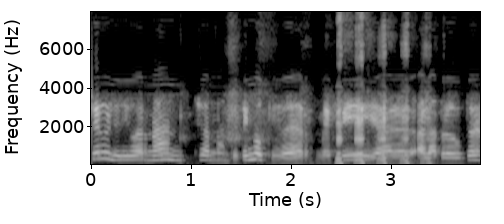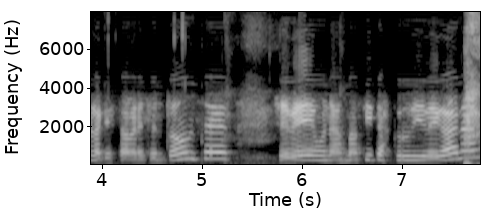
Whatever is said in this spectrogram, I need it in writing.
llego y le digo a Hernán, che, Hernán, te tengo que ver. Me fui a, la productora en la que estaba en ese entonces, llevé unas masitas crudas y veganas,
